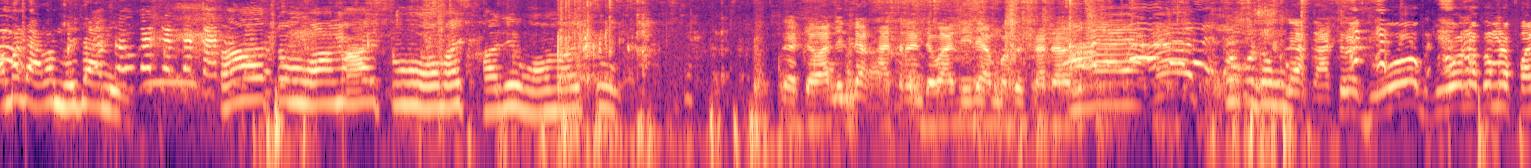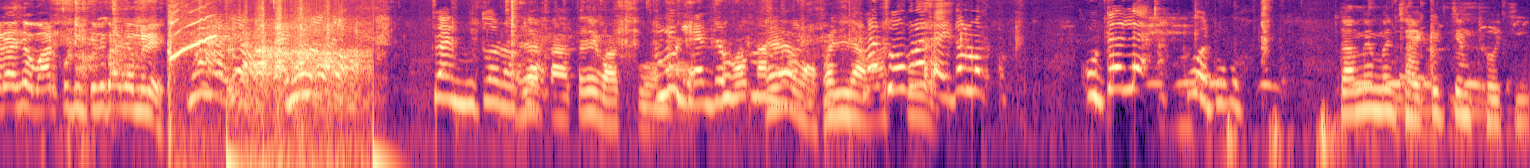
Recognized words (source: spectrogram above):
આમાં ડાલા લઈ જવાની ચૌકા કરતા. કાકા. હા તું ઓમ આય તું ઓમ આય ખાલી ઓમ આય તું જવા દે લે કાતરા જવા દે આ મગજ કાતરા લે જુઓ જુઓ ને કમણે પડ્યા છે વાર કુટી પેલી બાજુ હમણે. ચાલ હું તો અરે વાત કહું હું ઘેર જવું હો, મારે. એ વાપરલા મારા છોકરો સાયકલ ઉતર લે તમે મને સાયકલ કેમ ઠોકી?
